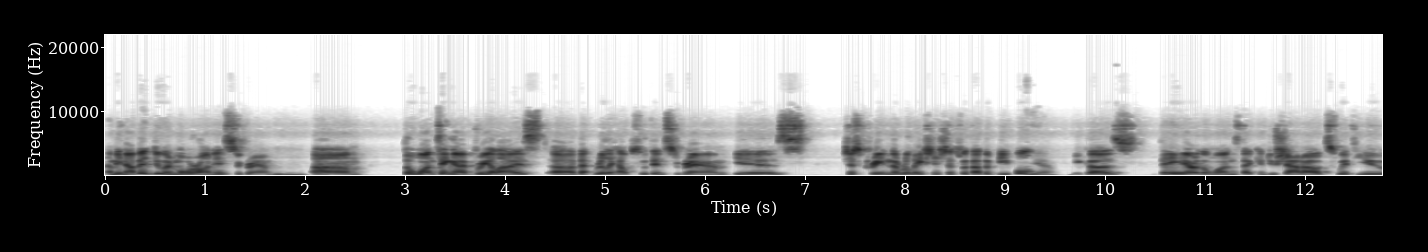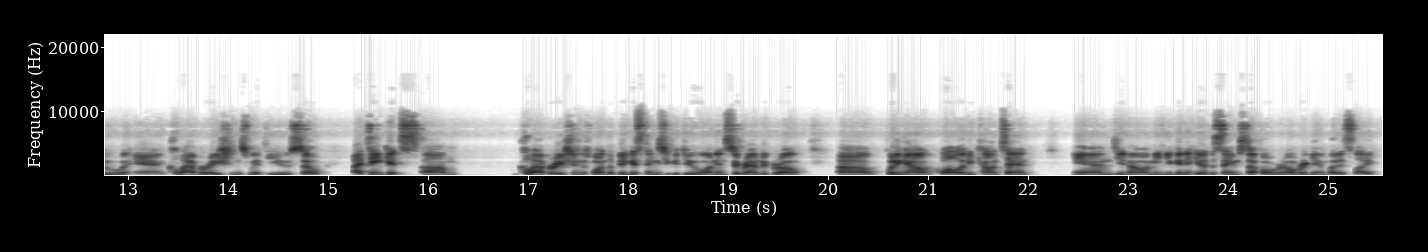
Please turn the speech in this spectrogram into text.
I mean, I've been doing more on Instagram. Mhm. Um, the one thing I've realized uh, that really helps with Instagram is just creating the relationships with other people Yeah. because they are the ones that can do shout outs with you and collaborations with you. So I think it's um, collaboration is one of the biggest things you could do on Instagram to grow. Uh, putting out quality content, and you know, I mean, you're going to hear the same stuff over and over again, but it's like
